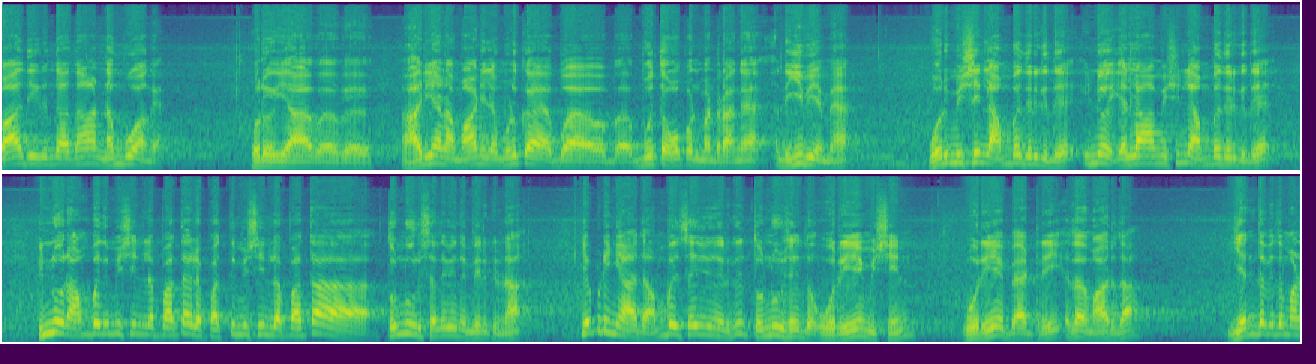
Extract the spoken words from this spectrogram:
பாதி இருந்தால் தான் நம்புவாங்க. ஒரு ஹரியானா மாநிலம் முழுக்க பூத்தை ஓப்பன் பண்ணுறாங்க அந்த இவிஎம்மை ஒரு மிஷினில் ஐம்பது இருக்குது. இன்னும் எல்லா மிஷின்லையும் ஐம்பது இருக்குது. இன்னொரு ஐம்பது மிஷினில் பார்த்தா இல்லை பத்து மிஷினில் பார்த்தா தொண்ணூறு சதவீதம் இருக்குன்னா எப்படிங்க அது ஐம்பது சதவீதம் இருக்குது தொண்ணூறு சதவீதம் ஒரே மிஷின் ஒரே பேட்டரி ஏதாவது மாறுதா? எந்த விதமான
